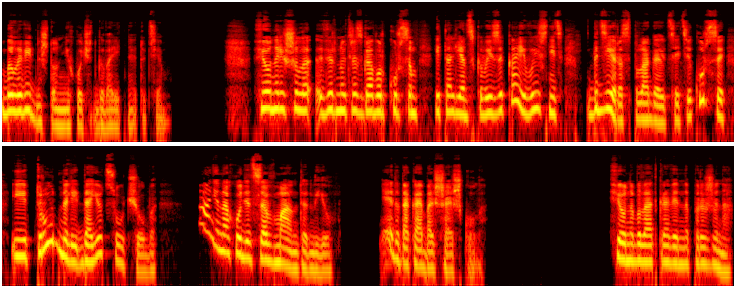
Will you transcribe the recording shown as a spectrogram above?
Было видно, что он не хочет говорить на эту тему. Фиона решила вернуть разговор курсам итальянского языка и выяснить, где располагаются эти курсы и трудно ли дается учеба. Они находятся в Маунтин-Вью. Это такая большая школа. Фиона была откровенно поражена.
